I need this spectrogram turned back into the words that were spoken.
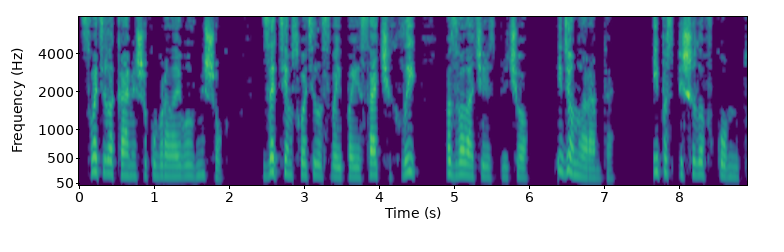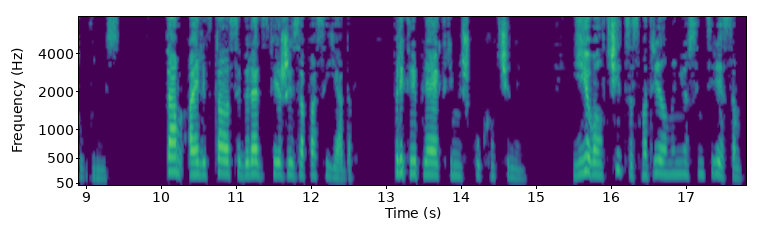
Схватила камешек, убрала его в мешок. Затем схватила свои пояса, чехлы, позвала через плечо. «Идем, Лоранта!» И поспешила в комнату вниз. Там Айлит стала собирать свежие запасы ядов, прикрепляя к ремешку колчаны. Ее волчица смотрела на нее с интересом,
